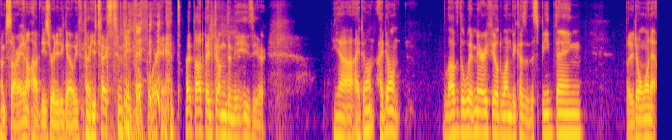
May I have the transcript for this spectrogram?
I'm sorry, I don't have these ready to go, even though you texted me beforehand. I thought they'd come to me easier. Yeah, I don't I don't love the Whit Merrifield one because of the speed thing, but I don't want to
